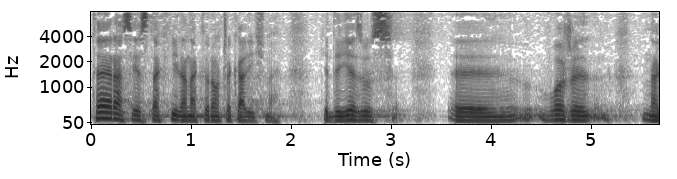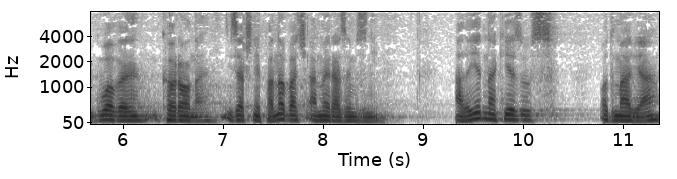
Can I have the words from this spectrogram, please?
teraz jest ta chwila, na którą czekaliśmy, kiedy Jezus y, włoży na głowę koronę i zacznie panować, a my razem z Nim. Ale jednak Jezus odmawia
